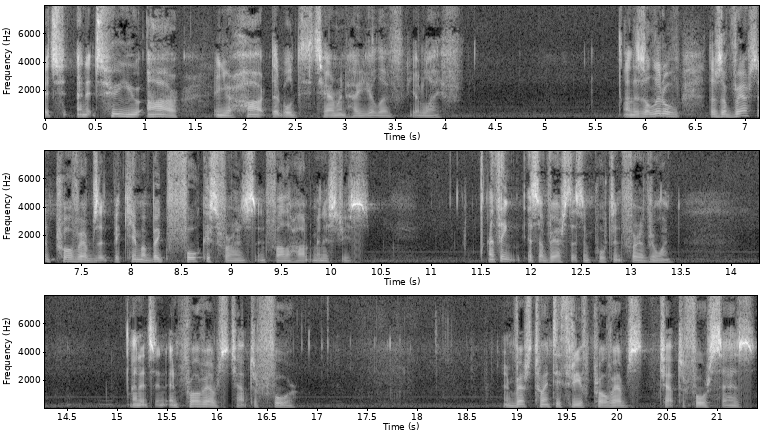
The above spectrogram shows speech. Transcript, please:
It's, and it's who you are in your heart that will determine how you live your life. And there's a little, there's a verse in Proverbs that became a big focus for us in Father Heart Ministries. I think it's a verse that's important for everyone. And it's in, in Proverbs chapter 4. And verse 23 of Proverbs chapter 4 says,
